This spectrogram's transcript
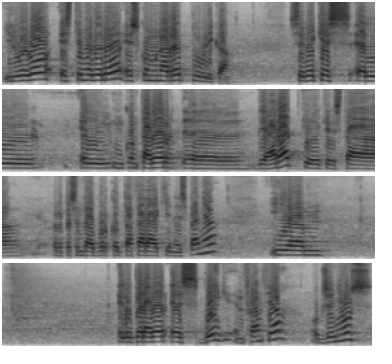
Y luego este modelo es con una red pública se ve que es el, el, un contador de, Arad, que, que, está representado por Contazara aquí en España, y um, el operador es Bouygues en Francia, Obgenius,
